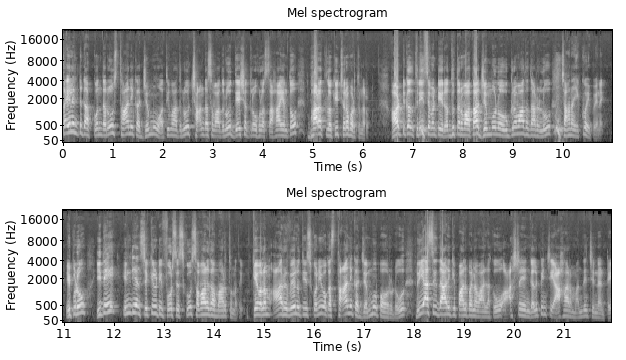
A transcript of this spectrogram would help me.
సైలెంట్గా కొందరు స్థానిక జమ్మూ అతివాదులు ఛాందసవాదులు దేశద్రోహుల సహాయంతో భారత్లోకి చొరబడుతున్నారు. ఆర్టికల్ త్రీ సెవెంటీ రద్దు తర్వాత జమ్మూలో ఉగ్రవాద దాడులు చాలా ఎక్కువైపోయినాయి. ఇప్పుడు ఇదే ఇండియన్ సెక్యూరిటీ ఫోర్సెస్కు సవాలుగా మారుతున్నది. కేవలం ఆరు వేలు తీసుకొని ఒక స్థానిక జమ్మూ పౌరుడు రియాసీ దాడికి పాల్పడిన వాళ్ళకు ఆశ్రయం కల్పించి ఆహారం అందించిందంటే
